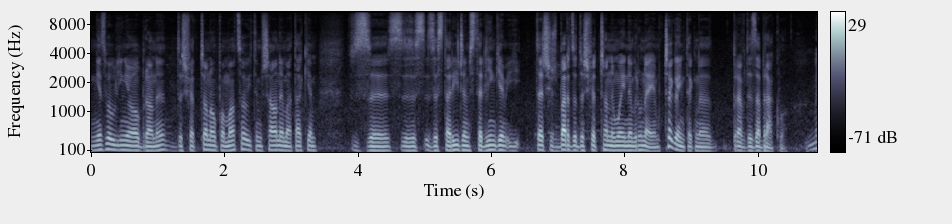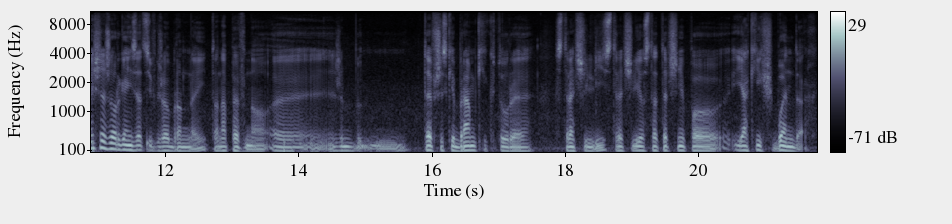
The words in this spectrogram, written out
niezłą linią obrony, doświadczoną pomocą i tym szalonym atakiem z, z, ze Starridge'em, Sterlingiem i też już bardzo doświadczonym Wayne'em Rooneyem. Czego im tak naprawdę zabrakło? Myślę, że organizacji w grze obronnej to na pewno, e, że b- te wszystkie bramki, które stracili, stracili ostatecznie po jakichś błędach.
